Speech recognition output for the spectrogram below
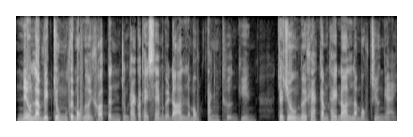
Nếu làm việc chung với một người khó tính, chúng ta có thể xem người đó là một tăng thượng duyên, cho dù người khác cảm thấy đó là một chướng ngại.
